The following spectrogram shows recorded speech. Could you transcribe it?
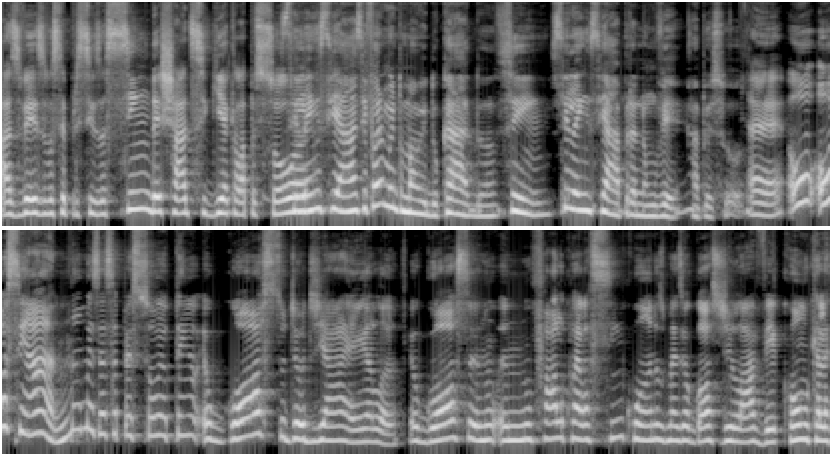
Às vezes você precisa sim deixar de seguir aquela pessoa. Silenciar, se for muito mal educado. Sim. Silenciar para não ver a pessoa. É. Ou, ou assim, ah, não, mas essa pessoa eu tenho. Eu gosto de odiar ela. Eu gosto, eu não, eu não falo com ela há cinco anos, mas eu gosto de ir lá ver como que ela é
